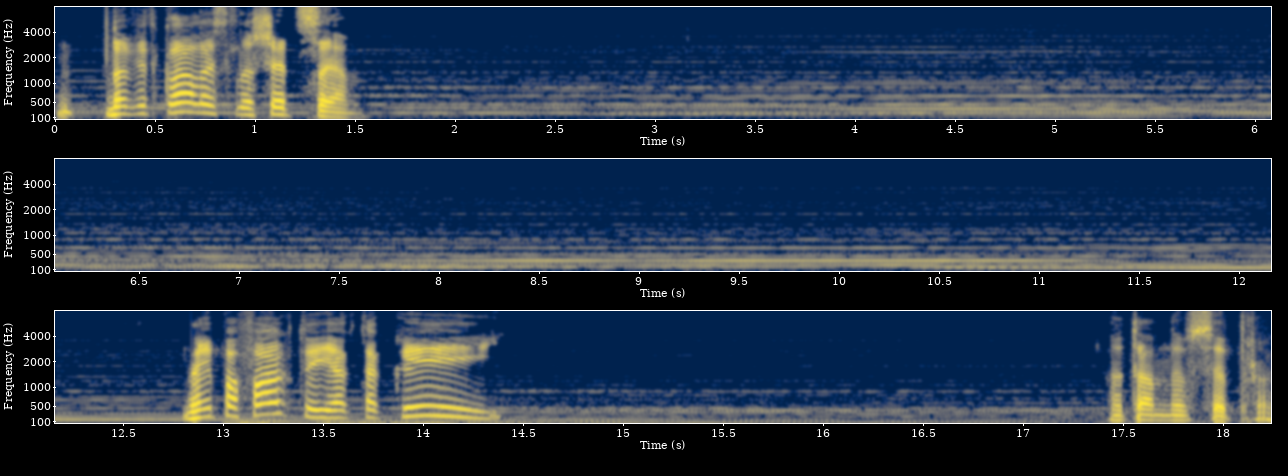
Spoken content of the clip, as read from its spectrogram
Ну, відклалось лише це. Ну і по факту, як такий. Ну там не все про.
